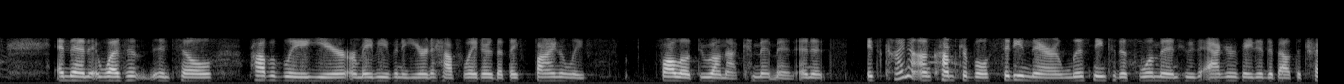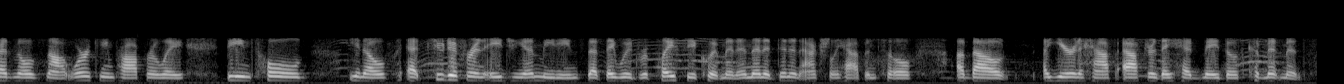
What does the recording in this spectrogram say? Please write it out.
And then it wasn't until probably a year or maybe even a year and a half later that they finally f- followed through on that commitment. And it's it's kind of uncomfortable sitting there listening to this woman who's aggravated about the treadmills not working properly being told you know at two different AGM meetings that they would replace the equipment. And then it didn't actually happen till about a year and a half after they had made those commitments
